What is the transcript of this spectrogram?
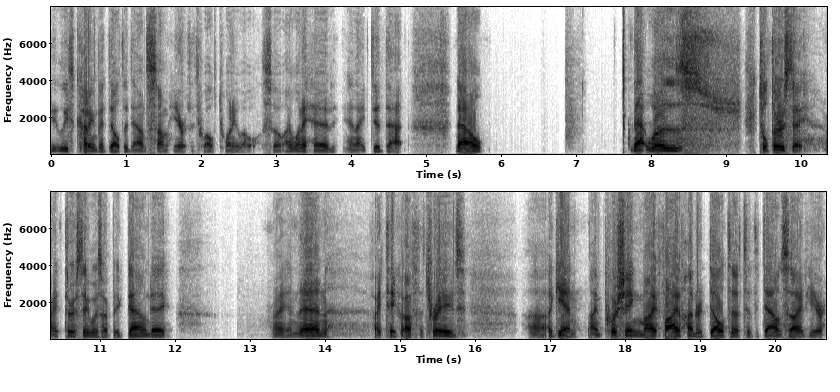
at least cutting the delta down some here at the 1220 level. So I went ahead and I did that. Now, that was till Thursday, right? Thursday was our big down day, right? And then if I take off the trades, uh, again, I'm pushing my 500 delta to the downside here,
